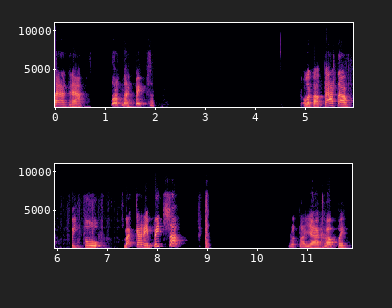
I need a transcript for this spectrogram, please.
para atrás. Fortnite-pizza. Otetaan täältä vittu Mäkkärin pizza. Otetaan jääkaappi.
